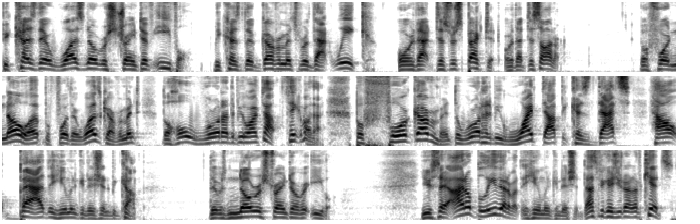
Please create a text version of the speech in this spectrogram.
because there was no restraint of evil, because the governments were that weak or that disrespected or that dishonored. Before Noah, before there was government, the whole world had to be wiped out. Think about that. Before government, the world had to be wiped out because that's how bad the human condition had become. There was no restraint over evil. You say, I don't believe that about the human condition. That's because you don't have kids.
